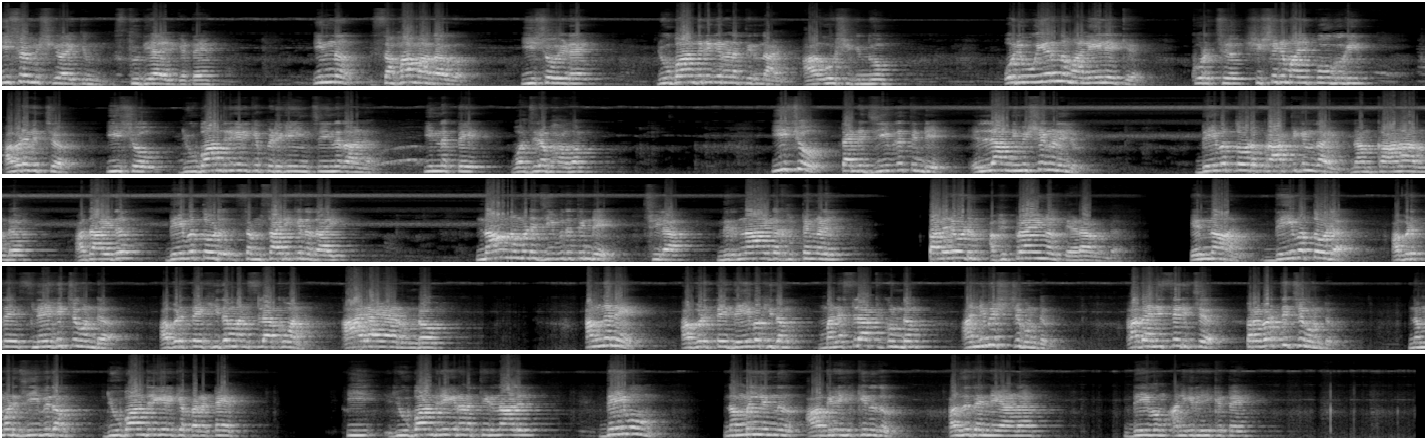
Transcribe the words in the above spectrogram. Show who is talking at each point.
Speaker 1: ഈശോ മിഷിഹായ്ക്കും സ്തുതിയായിരിക്കട്ടെ. ഇന്ന് സഭാമാതാവ് ഈശോയുടെ രൂപാന്തരീകരണ തിരുനാൾ ആഘോഷിക്കുന്നു. ഒരു ഉയർന്ന മലയിലേക്ക് കുറച്ച് ശിഷ്യരുമായി പോകുകയും അവിടെ വെച്ച് ഈശോ രൂപാന്തരീകരിക്കപ്പെടുകയും ചെയ്യുന്നതാണ് ഇന്നത്തെ വചനഭാഗം. ഈശോ തന്റെ ജീവിതത്തിന്റെ എല്ലാ നിമിഷങ്ങളിലും ദൈവത്തോട് പ്രാർത്ഥിക്കുന്നതായി നാം കാണാറുണ്ട്. അതായത് ദൈവത്തോട് സംസാരിക്കുന്നതായി. നാം നമ്മുടെ ജീവിതത്തിന്റെ ചില നിർണായക ഘട്ടങ്ങളിൽ പലരോടും അഭിപ്രായങ്ങൾ തേടാറുണ്ട്. എന്നാൽ ദൈവത്തോട് അവിടുത്തെ സ്നേഹിച്ചുകൊണ്ട് അവിടുത്തെ ഹിതം മനസ്സിലാക്കുവാൻ ആരായാറുണ്ടോ? അങ്ങനെ അവിടുത്തെ ദൈവഹിതം മനസ്സിലാക്കിക്കൊണ്ടും അന്വേഷിച്ചുകൊണ്ടും അതനുസരിച്ച് പ്രവർത്തിച്ചുകൊണ്ടും നമ്മുടെ ജീവിതം രൂപാന്തരീകരിക്കപ്പെടട്ടെ. ഈ രൂപാന്തരീകരണ തിരുനാളിൽ ദൈവവും നമ്മിൽ നിന്ന് ആഗ്രഹിക്കുന്നതും അത് തന്നെയാണ്. ദൈവം അനുഗ്രഹിക്കട്ടെ.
